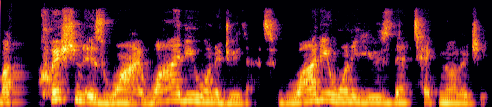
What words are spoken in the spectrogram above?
My question is why? Why do you want to do that? Why do you want to use that technology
